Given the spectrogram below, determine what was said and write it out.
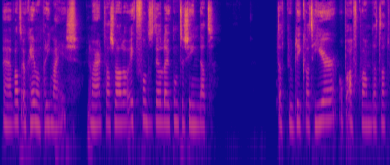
Eh, wat ook helemaal prima is. Ja. Maar het was wel, ik vond het heel leuk om te zien dat dat publiek wat hier op afkwam, dat dat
